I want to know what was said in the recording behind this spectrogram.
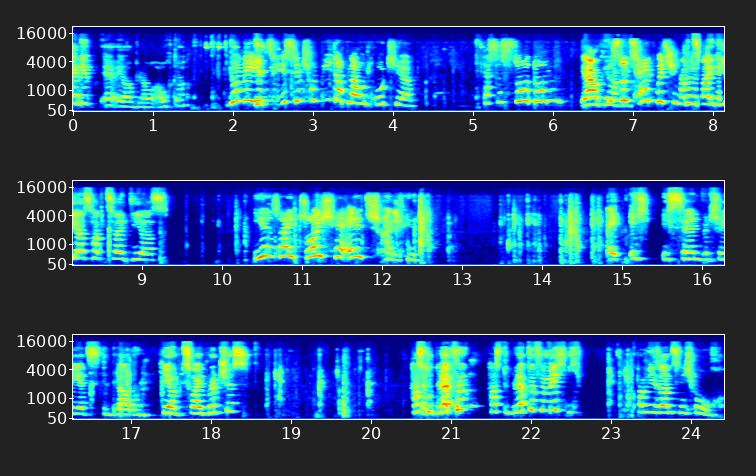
er lebt, er, ja, blau auch da. Junge, jetzt sind schon wieder blau und rot hier. Das ist so dumm. Ja, okay, Das ist so ich. Sandwichen. Hab zwei Dias, hab zwei Dias. Ihr seid solche Eltschreie. Ey, ich, ich sandwiche jetzt die blauen. Hier, zwei Bridges. Hast du Blöcke? Hast du Blöcke für mich? Ich komme hier sonst nicht hoch.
